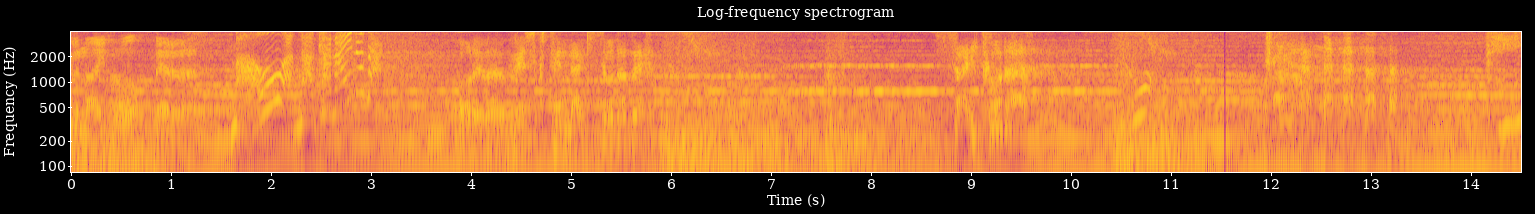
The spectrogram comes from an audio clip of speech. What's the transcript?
くないぞベル。魔王は泣かないのだ。俺は嬉しくて泣きそうだぜ。最高だ。え？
